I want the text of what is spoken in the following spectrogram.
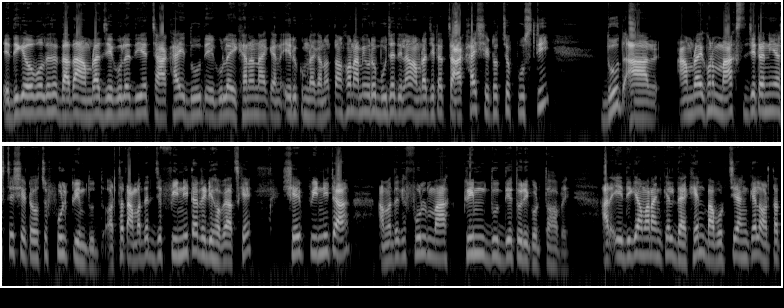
এদিকে ও বলতেছে দাদা আমরা যেগুলো দিয়ে চা খাই দুধ এগুলো এখানে না কেন এরকম না কেন? তখন আমি ওরা বুঝে দিলাম আমরা যেটা চা খাই সেটা হচ্ছে পুষ্টি দুধ আর আমরা এখন মাস্ক যেটা নিয়ে আসছি সেটা হচ্ছে ফুল ক্রিম দুধ। অর্থাৎ আমাদের যে ফিরনিটা রেডি হবে আজকে, সেই ফিরনিটা আমাদেরকে ফুল মা, ক্রিম দুধ দিয়ে তৈরি করতে হবে। আর এইদিকে আমার আঙ্কেল দেখেন, বাবুর্চি আঙ্কেল অর্থাৎ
